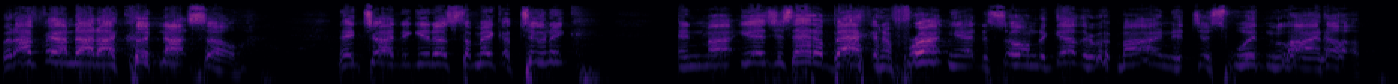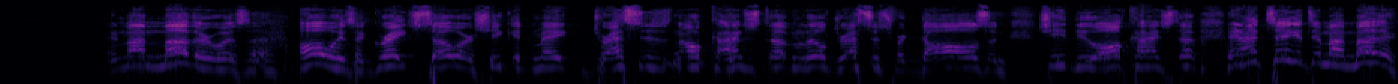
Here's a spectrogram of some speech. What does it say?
but I found out I could not sew. They tried to get us to make a tunic, and my yeah, it just had a back and a front. And you had to sew them together, but mine it just wouldn't line up. And my mother was a, always a great sewer. She could make dresses and all kinds of stuff, and little dresses for dolls, and she'd do all kinds of stuff. And I'd take it to my mother,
